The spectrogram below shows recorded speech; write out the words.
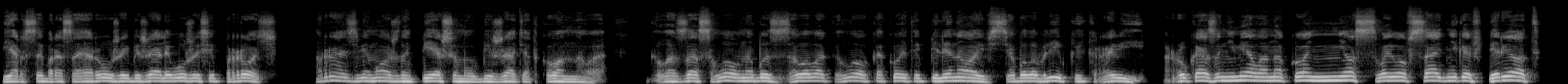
Персы, бросая оружие, бежали в ужасе прочь. Разве можно пешему убежать от конного? Глаза словно бы заволокло какой-то пеленой, все было в липкой крови. Рука занемела, но конь нес своего всадника вперед,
